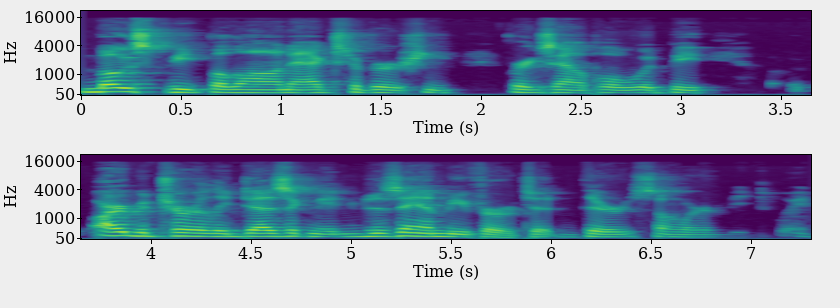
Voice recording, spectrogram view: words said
most people on extroversion, for example, would be arbitrarily designated as ambiverted. They're somewhere in between.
